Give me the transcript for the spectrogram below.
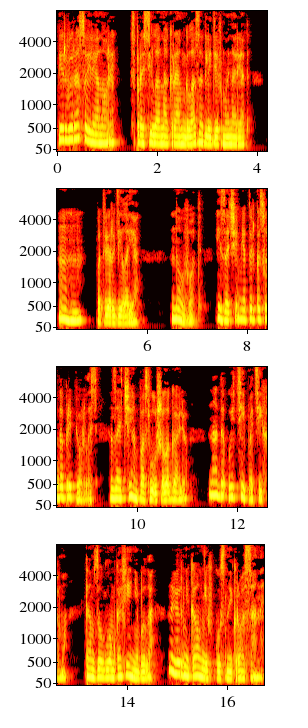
«Первый раз у Элеоноры?» – спросила она краем глаза, глядев мой наряд. «Угу», – подтвердила я. «Ну вот, и зачем я только сюда приперлась? Зачем послушала Галю? Надо уйти по-тихому. Там за углом кофейня была. Наверняка у них вкусные круассаны.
